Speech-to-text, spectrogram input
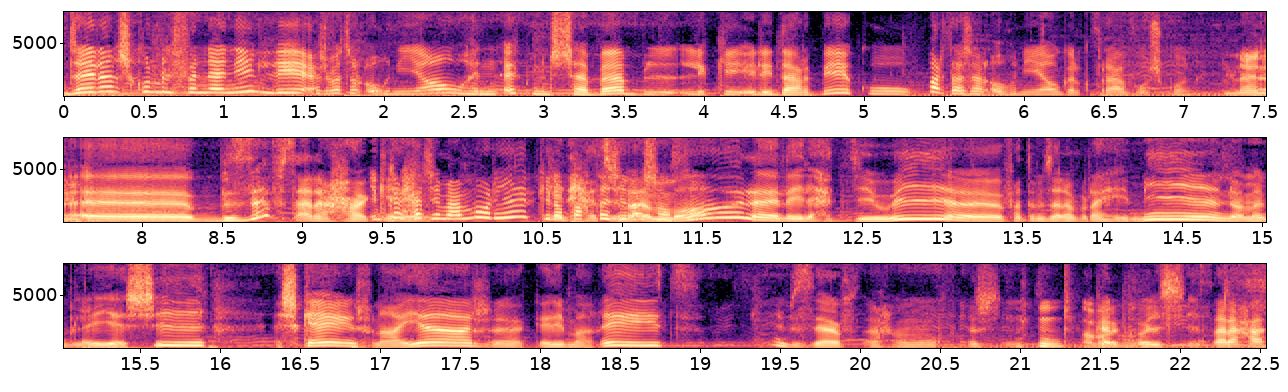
جايلان شكون من الفنانين اللي عجبته الأغنية وهنأك من الشباب اللي كي اللي دار بيك و partagea الأغنية وقال لك برافو شكون؟ ناني. آه، بزاف صراحة. يمكن حاتم عمور ياك الا كاين partager la chanson عمار ليلى حديوي آه، فاطمة زهرة إبراهيمي نعمان بالعياشي اش كاين فناير آه، كريمه غيت كاين بزاف صراحة ما نقدرش نفكر. كل شيء صراحة.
